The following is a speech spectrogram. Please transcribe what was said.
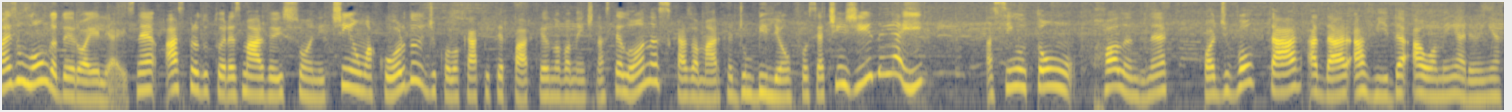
mais um longa do herói, aliás, né? As produtoras Marvel e Sony tinham um acordo de colocar Peter Parker novamente nas telonas, caso a marca de um bilhão fosse atingida, e aí, assim, o Tom Holland, né, pode voltar a dar a vida ao Homem-Aranha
